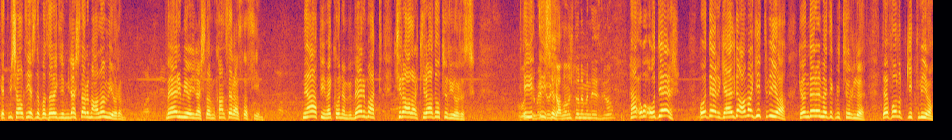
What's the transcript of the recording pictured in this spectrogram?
76 yaşında pazara gidiyorum. ilaçlarımı alamıyorum. Vermiyor ilaçlarımı. Kanser hastasıyım. Ne yapayım ekonomi berbat. Kiralar kirada oturuyoruz. Ama hükümet diyor şahlanış dönemindeyiz diyor. Ha o, o der. O der geldi ama gitmiyor. Gönderemedik bir türlü. Defolup gitmiyor.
